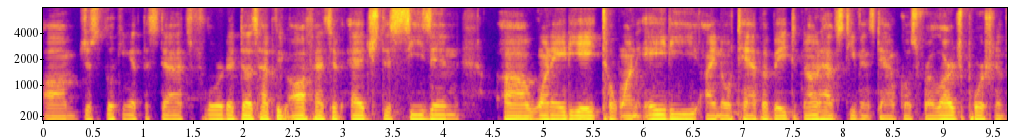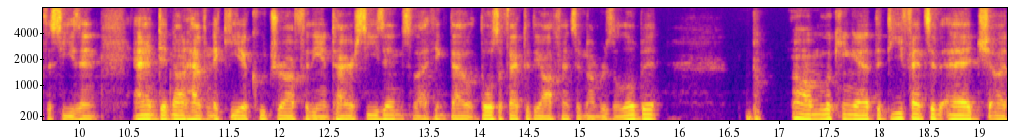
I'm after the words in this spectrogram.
Um, just looking at the stats, Florida does have the offensive edge this season uh, 188 to 180. I know Tampa Bay did not have Steven Stamkos for a large portion of the season and did not have Nikita Kucherov for the entire season. So I think that those affected the offensive numbers a little bit. Um, looking at the defensive edge, uh,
